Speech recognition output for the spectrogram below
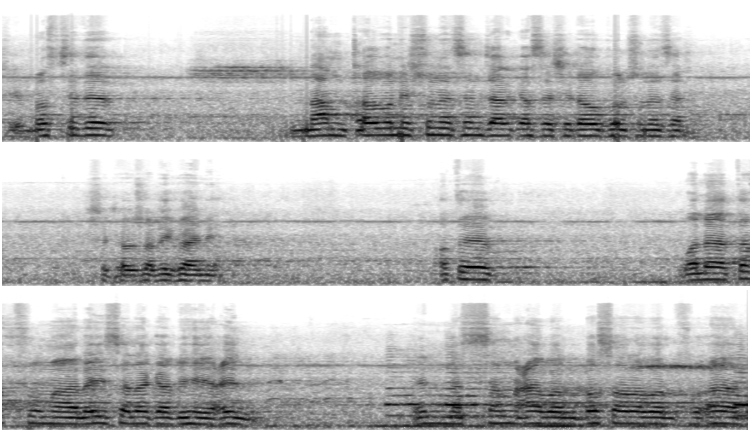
সে মসজিদের নামটাও উনি শুনেছেন যার কাছে সেটাও ভুল শুনেছেন সেটাও সঠিক হয়নি অতএব ولا تقف ما ليس لك به علم إن السمع والبصر والفؤاد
